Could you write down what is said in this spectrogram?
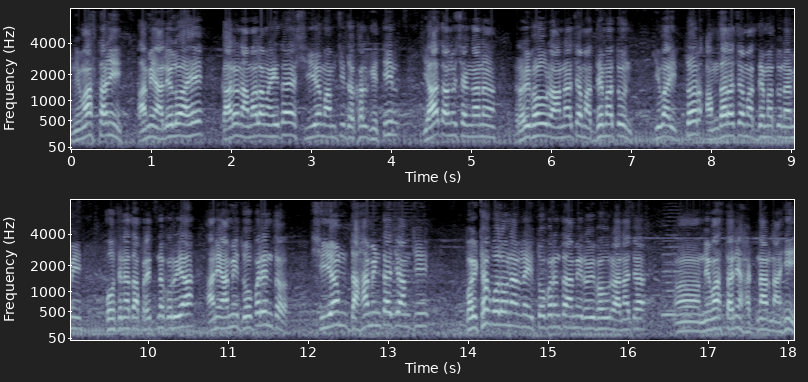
निवासस्थानी आम्ही आलेलो आहे. कारण आम्हाला माहीत आहे सी एम आमची दखल घेतील. याच अनुषंगानं रविभाऊ राणाच्या माध्यमातून किंवा इतर आमदाराच्या माध्यमातून आम्ही पोहोचण्याचा प्रयत्न करूया. आणि आम्ही जोपर्यंत सी एम दहा मिनिटाची आमची बैठक बोलवणार नाही तोपर्यंत आम्ही रविभाऊ राणाच्या निवासस्थानी हटणार नाही.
